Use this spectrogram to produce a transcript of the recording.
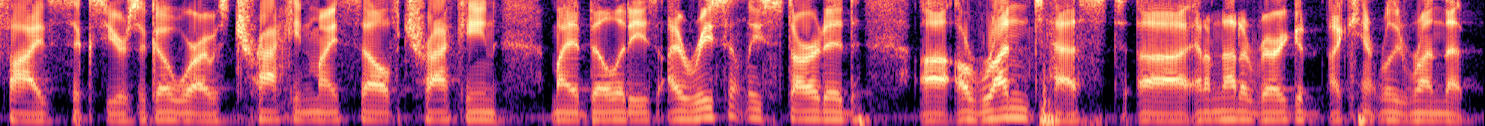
five, six years ago where I was tracking myself, tracking my abilities. I recently started uh, a run test, uh, and I'm not a very good, I can't really run that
